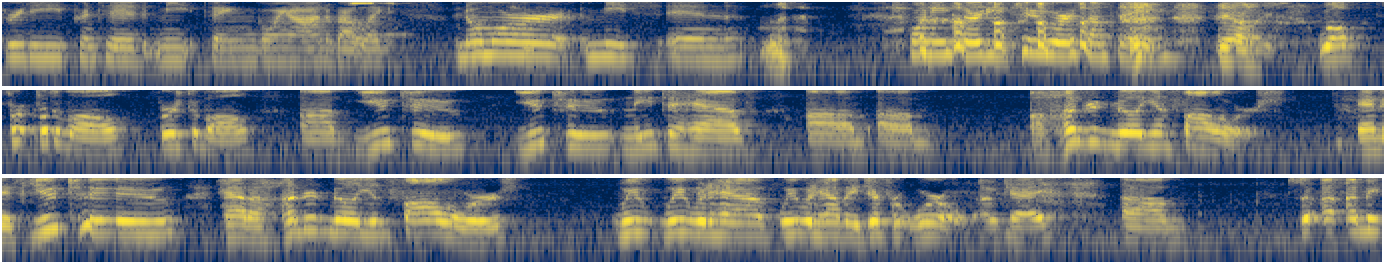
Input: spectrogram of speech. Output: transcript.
3D printed meat thing going on about like no it's more too... meat in 2032 or something. Yeah. Well, first of all, first of all, um, you two, you two need to have um, um, 100 million followers. And if you two had 100 million followers, we, we would have we would have a different world. Okay, um, so I, mean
